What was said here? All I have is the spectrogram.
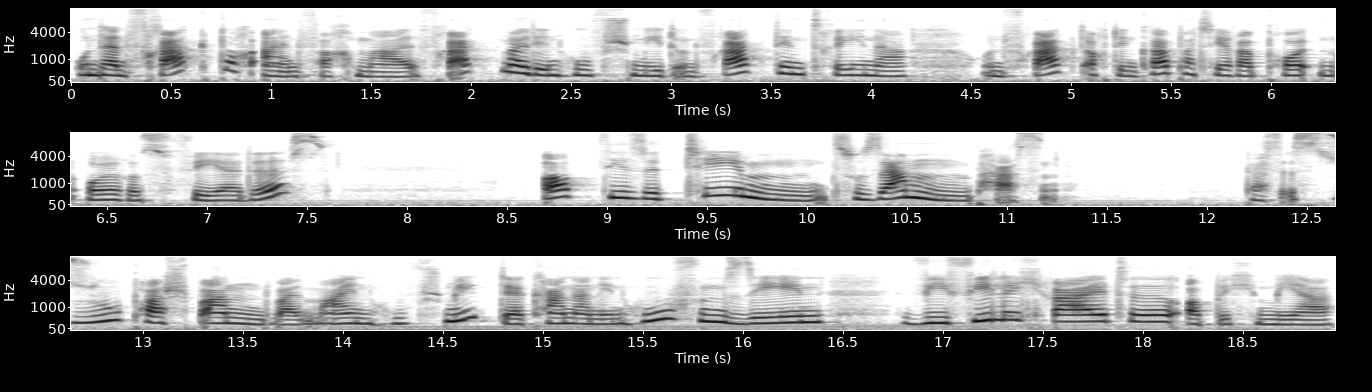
Und dann fragt doch einfach mal, fragt mal den Hufschmied und fragt den Trainer und fragt auch den Körpertherapeuten eures Pferdes, ob diese Themen zusammenpassen. Das ist super spannend, weil mein Hufschmied, der kann an den Hufen sehen, wie viel ich reite, ob ich mehr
